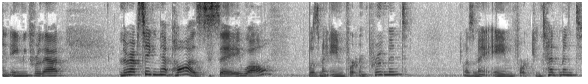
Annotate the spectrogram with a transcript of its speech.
and aiming for that. And the perhaps taking that pause to say, well, was my aim for improvement? Was my aim for contentment?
